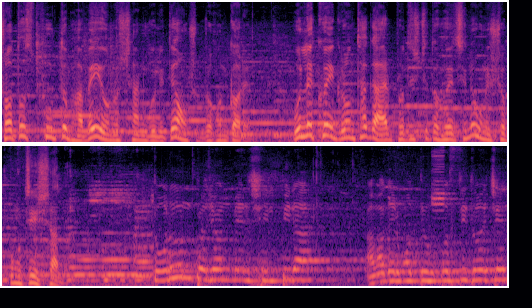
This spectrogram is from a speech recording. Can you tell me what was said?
স্বতঃস্ফূর্তভাবে এই অনুষ্ঠানগুলিতে অংশগ্রহণ করেন। উল্লেখ্য, এই গ্রন্থাগার প্রতিষ্ঠিত হয়েছিল উনিশশো পঁচিশ সালে। তরুণ প্রজন্মের শিল্পীরা আমাদের মধ্যে উপস্থিত হয়েছেন।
